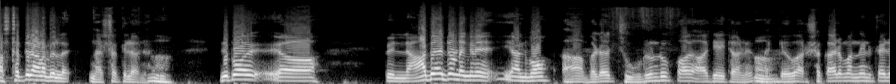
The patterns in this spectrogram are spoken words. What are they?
നഷ്ടത്തിലാണതല്ലേ? നഷ്ടത്തിലാണ്. ഇതിപ്പോ പിന്നെ ആദ്യമായിട്ടുണ്ട് എങ്ങനെ ഈ അനുഭവം? ആ ഇവിടെ ചൂടുണ്ട് ഇപ്പൊ ആദ്യമായിട്ടാണ്. മറ്റേ വർഷക്കാലം വന്നിട്ടാൽ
